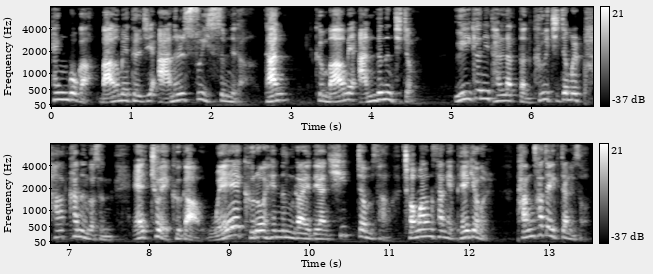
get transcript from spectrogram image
행보가 마음에 들지 않을 수 있습니다. 단 그 마음에 안 드는 지점, 의견이 달랐던 그 지점을 파악하는 것은 애초에 그가 왜 그러했는가에 대한 시점상, 정황상의 배경을 당사자 입장에서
